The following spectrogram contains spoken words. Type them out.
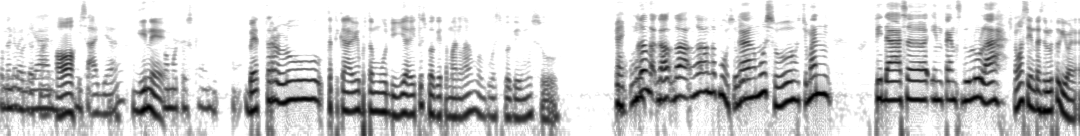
ke mana Kepribadian. Oh, Bisa aja. gini. memutuskan. better lu ketika lagi bertemu dia itu sebagai teman lama bukan sebagai musuh. Eh, enggak, enggak, enggak, enggak, enggak anggap musuh. Enggak musuh, cuman tidak seintens dulu lah. Emang sintas dulu tuh gimana?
